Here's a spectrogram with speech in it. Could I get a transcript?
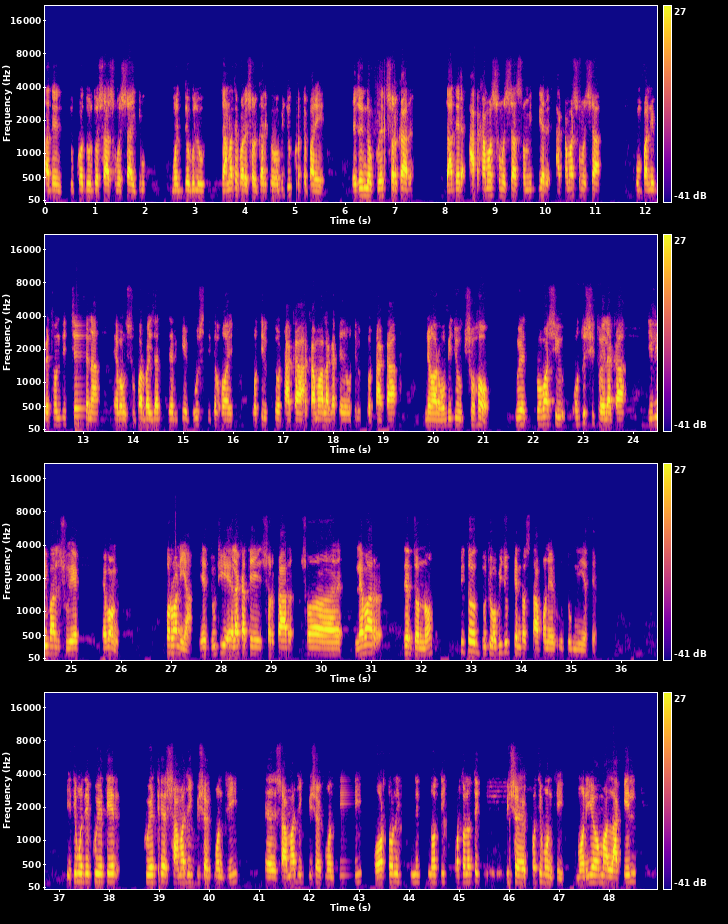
তাদের দুঃখ, দুর্দশা, সমস্যা ইতিমধ্যেগুলো জানাতে পারে সরকারকে, অভিযোগ করতে পারে। এজন্য কুয়েত সরকার যাদের আকামার সমস্যা, শ্রমিকদের আকামার সমস্যা, কোম্পানি বেতন দিচ্ছে না এবং সুপারভাইজারদেরকে ঘুষ দিতে হয়, অতিরিক্ত টাকা আকামা লাগাতে অতিরিক্ত টাকা নেওয়ার অভিযোগ সহ কুয়েত প্রবাসী অধ্যুষিত এলাকা, জিলিবাল, সুয়েক এবং ফরওয়ানিয়া এই দুটি এলাকাতে সরকার লেবারদের জন্য পৃথক দুটি অভিযোগ কেন্দ্র স্থাপনের উদ্যোগ নিয়েছে। ইতিমধ্যে কুয়েতের কুয়েতের সামাজিক বিষয়ক মন্ত্রী সামাজিক বিষয়ক মন্ত্রী অর্থনৈতিক অর্থনৈতিক বিষয়ক প্রতিমন্ত্রী মরিয়মা লাকিল,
